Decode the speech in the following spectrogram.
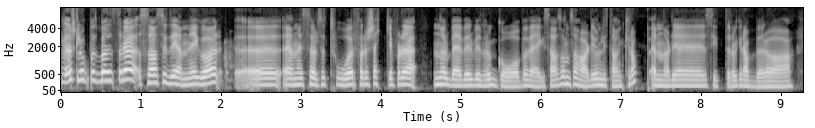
Vi har sluppet mønsteret! Så da sydde en i går, eh, en i størrelse to år, for å sjekke. For det, når babyer begynner å gå og bevege seg, og sånn, så har de jo en litt annen kropp enn når de sitter og krabber og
